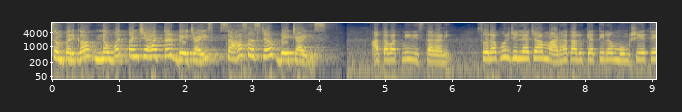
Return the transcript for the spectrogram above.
संपर्क नव्वद पंच्याहत्तर बेचाळीस सहासष्ट बेचाळीस. आता बातमी विस्ताराने. सोलापूर जिल्ह्याच्या माढा तालुक्यातील मुंगशी येथे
